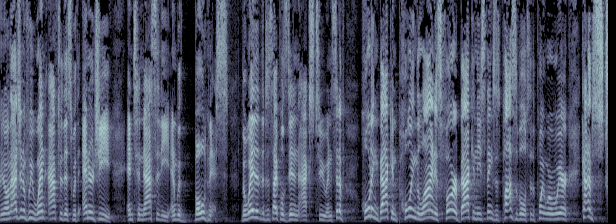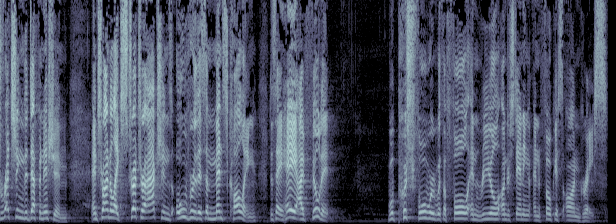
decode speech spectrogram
You know, imagine if we went after this with energy and tenacity and with boldness, the way that the disciples did in Acts 2. And instead of holding back and pulling the line as far back in these things as possible to the point where we're kind of stretching the definition and trying to like stretch our actions over this immense calling to say, hey, I've filled it, we'll push forward with a full and real understanding and focus on grace.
